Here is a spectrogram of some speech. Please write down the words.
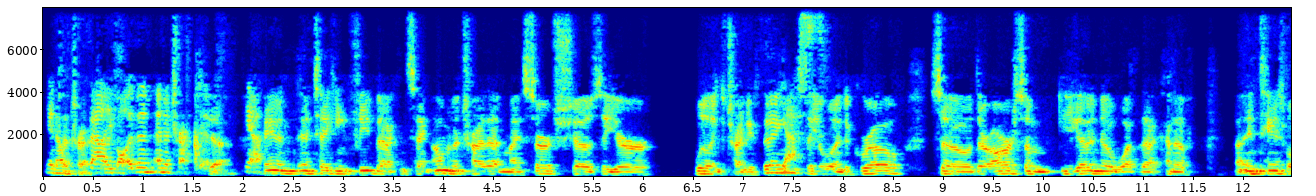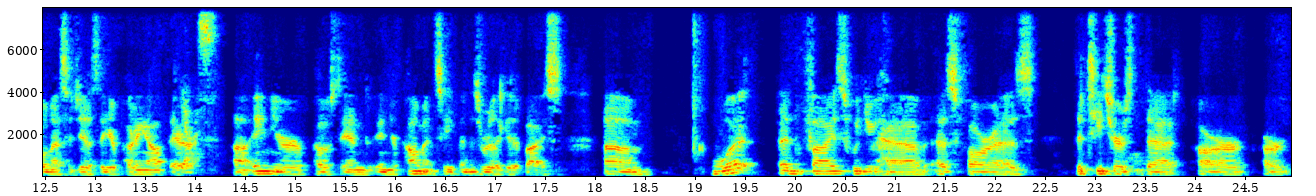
you know, valuable and, and attractive. Yeah. yeah. And, and taking feedback and saying, I'm going to try that in my search shows that you're willing to try new things, yes. that you're willing to grow. So there are some, you got to know what that kind of uh, intangible message is that you're putting out there yes. uh, in your post and in your comments, even is really good advice. Um, what advice would you have as far as the teachers that are are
